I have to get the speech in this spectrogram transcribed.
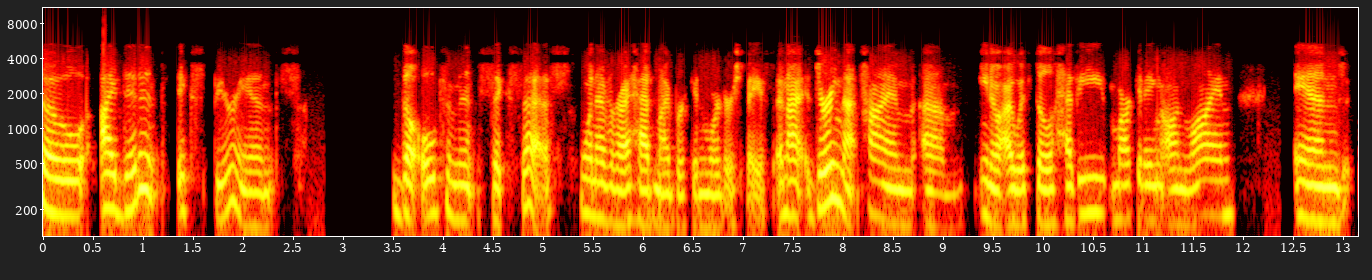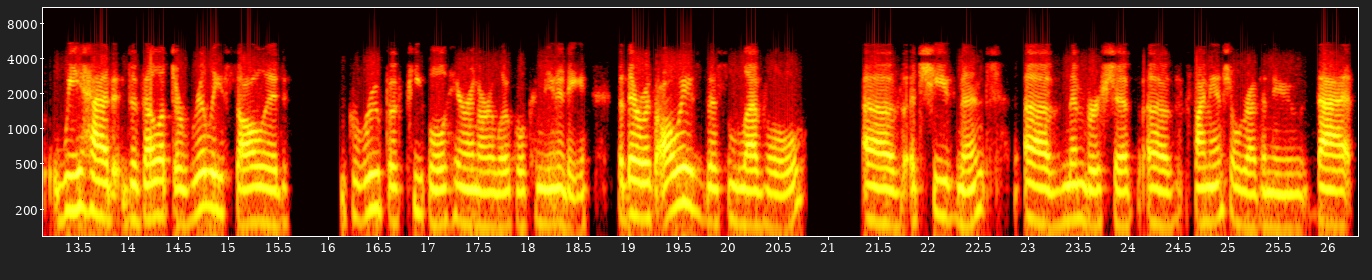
So I didn't experience the ultimate success whenever I had my brick and mortar space. And I during that time, um, you know, I was still heavy marketing online, and we had developed a really solid group of people here in our local community. But there was always this level of achievement, of membership, of financial revenue that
